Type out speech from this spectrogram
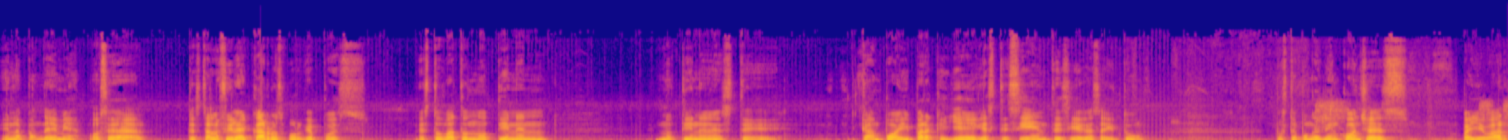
en la pandemia. O sea, está la fila de carros porque pues estos vatos no tienen, no tienen este campo ahí para que llegues, te sientes, llegas ahí tú, pues te pongas bien concha, es para llevar.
